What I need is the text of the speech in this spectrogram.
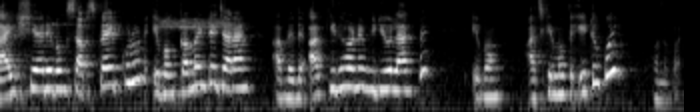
লাইক শেয়ার এবং সাবস্ক্রাইব করুন এবং কমেন্টে জানান আপনাদের আর কী ধরনের ভিডিও লাগবে। এবং আজকের মতো এটুকুই। ধন্যবাদ।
